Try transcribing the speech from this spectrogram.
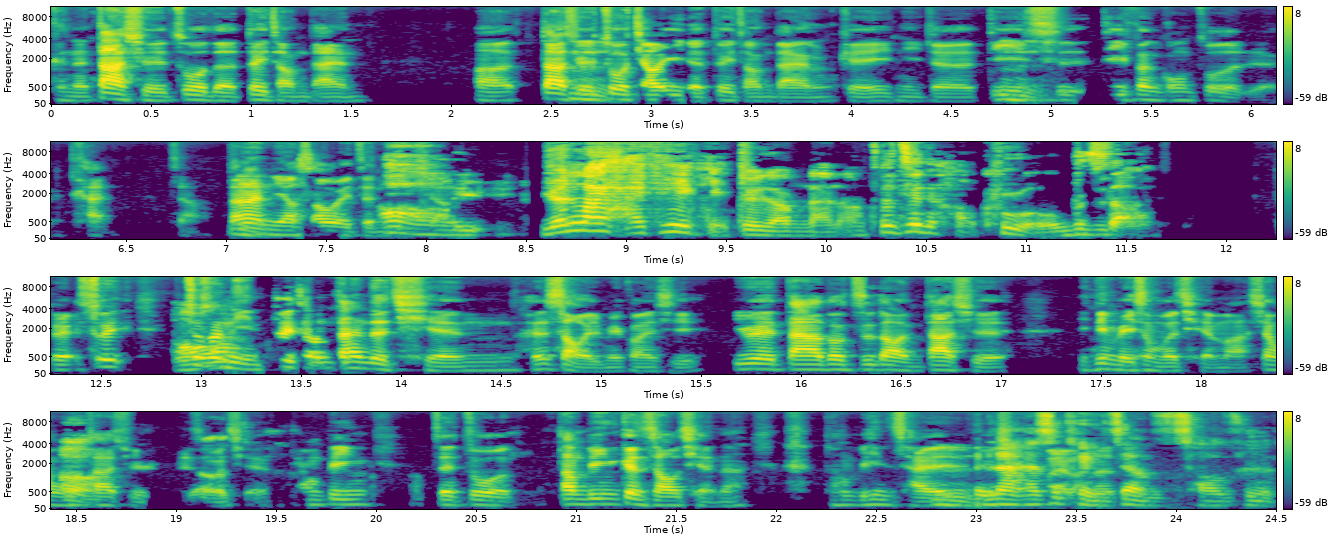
可能大学做的对账单，啊，大学做交易的对账单给你的第一次第一份工作的人看。这样，当然你要稍微整理一下。原来还可以给对账单啊，这这个好酷哦！我不知道。对，所以就算你对账单的钱很少也没关系，因为大家都知道你大学一定没什么钱嘛。像我大学没什么钱，当兵在做，当兵更烧钱呢。当兵才原来还是可以这样子操作的，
